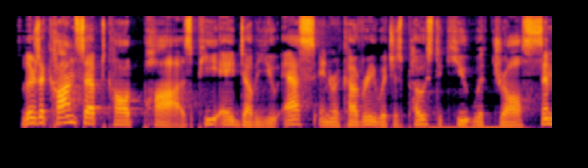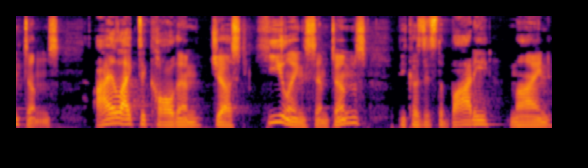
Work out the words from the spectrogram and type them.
So there's a concept called PAWS, P A W S, in recovery, which is post acute withdrawal symptoms. I like to call them just healing symptoms because it's the body, mind,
